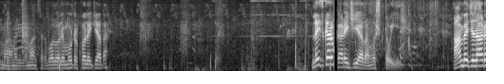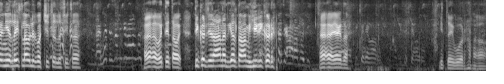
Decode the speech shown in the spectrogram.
मामा तिकडे माणसाला बोलवायला मोटर खोलायची आता. लईच कर काढायची आता मस्त बाई आंब्याचे झाड लईच लावले बा चिचल चिच हा होते तवाय तिकडच्या रानात गेलतो आम्ही हिरीकड. हा एकदा. इथं आहे वर हा.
